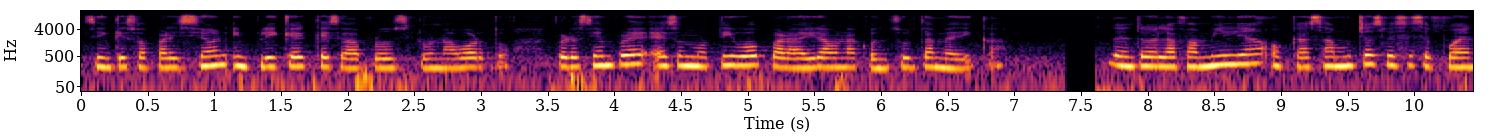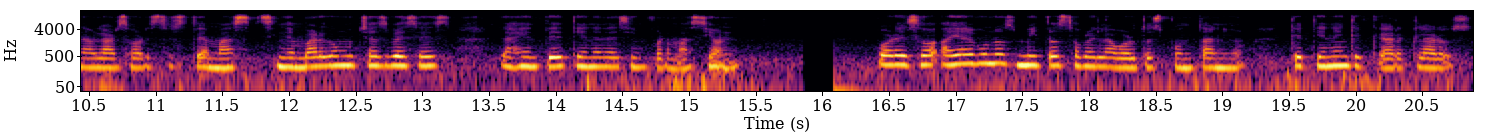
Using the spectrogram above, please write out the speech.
sin que su aparición implique que se va a producir un aborto, pero siempre es un motivo para ir a una consulta médica. Dentro de la familia o casa muchas veces se pueden hablar sobre estos temas, sin embargo muchas veces la gente tiene desinformación. Por eso hay algunos mitos sobre el aborto espontáneo que tienen que quedar claros.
